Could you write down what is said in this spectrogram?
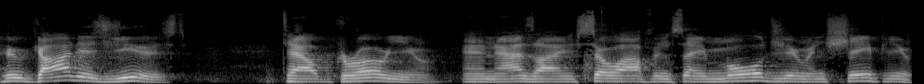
who God has used to help grow you. And as I so often say, mold you and shape you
